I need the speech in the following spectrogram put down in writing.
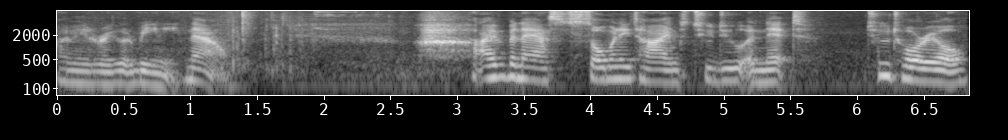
I made a regular beanie. Now, I've been asked so many times to do a knit tutorial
